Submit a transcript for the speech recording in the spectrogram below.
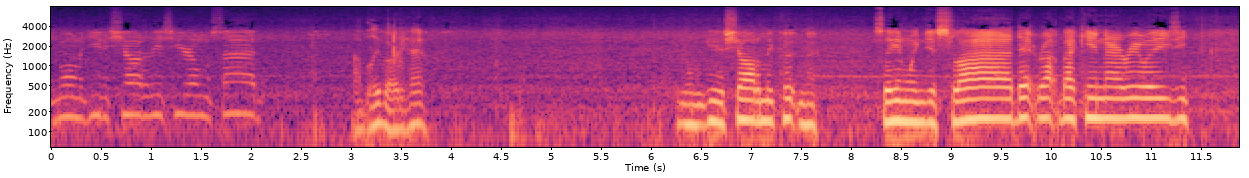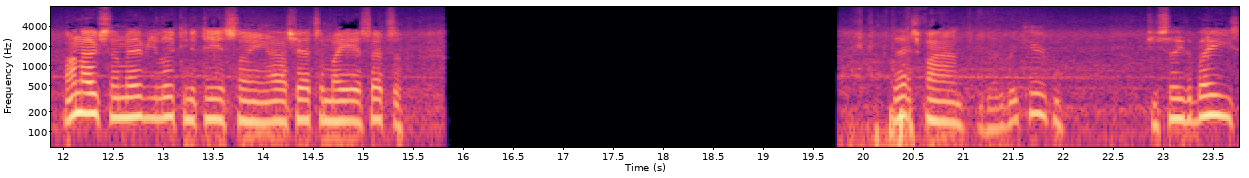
here. You want to get a shot of this here on the side? I believe I already have. You want to get a shot of me putting the, seeing we can just slide that right back in there real easy. I know some of you looking at this thing, gosh, that's a mess, that's a... That's fine, you gotta be careful. Did you see the bees?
